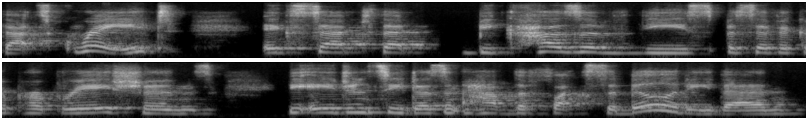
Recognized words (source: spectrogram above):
That's great, except that because of the specific appropriations, the agency doesn't have the flexibility then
